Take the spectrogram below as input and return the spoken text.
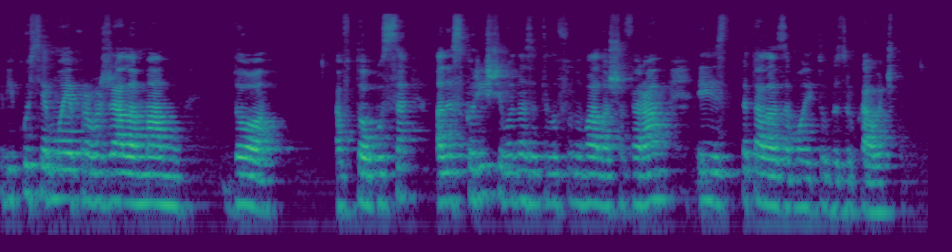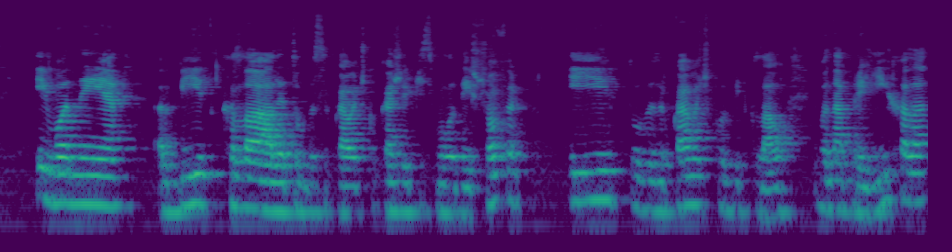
Вікуся моя проважала маму до автобуса, але скоріше вона зателефонувала шоферам і спитала за мою ту безрукавочку. І вони відклали ту безрукавочку, каже якийсь молодий шофер, і ту безрукавочку відклав. Вона приїхала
